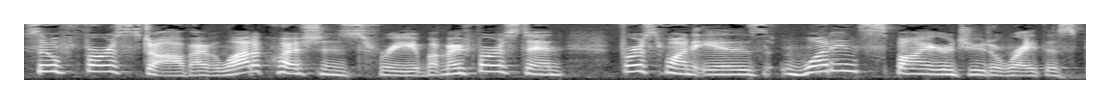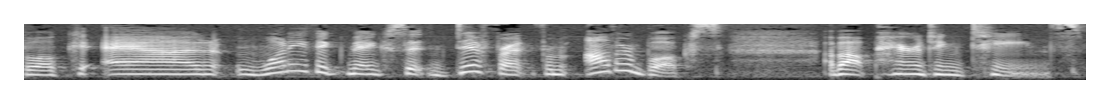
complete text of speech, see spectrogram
So first off, I have a lot of questions for you, but my first and first one is what inspired you to write this book and what do you think makes it different from other books about parenting teens?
